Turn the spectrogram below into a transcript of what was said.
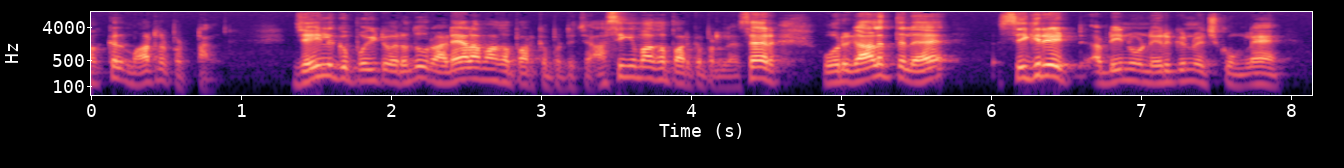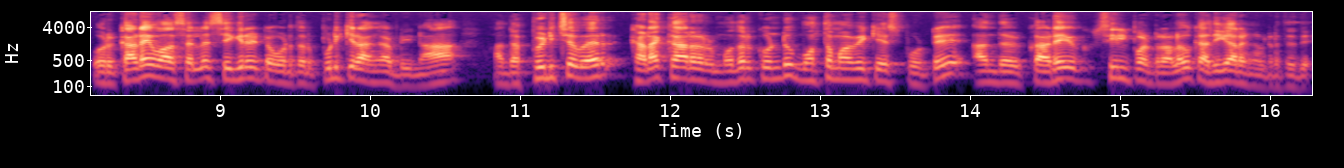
மக்கள் மாற்றப்பட்டாங்க. ஜெயிலுக்கு போயிட்டு வர்றது ஒரு அடையாளமாக பார்க்கப்பட்டுச்சு. அசிங்கமாக பார்க்கப்படல. சார் ஒரு காலத்துல சிகரெட் அப்படின்னு ஒன்று இருக்குன்னு வச்சுக்கோங்களேன். ஒரு கடை வாசலில் சிகரெட்டை ஒருத்தர் பிடிக்கிறாங்க அப்படின்னா அந்த பிடிச்சவர் கடைக்காரர் முதற்கொண்டு மொத்தமாகவே கேஸ் போட்டு அந்த கடையை சீல் பண்ணுற அளவுக்கு அதிகாரங்கள் இருந்தது.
